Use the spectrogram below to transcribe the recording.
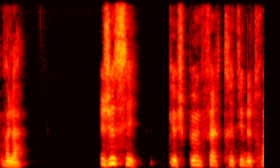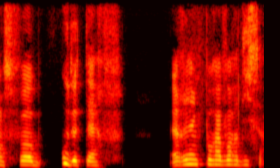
Voilà. Je sais que je peux me faire traiter de transphobe ou de terf, rien que pour avoir dit ça.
